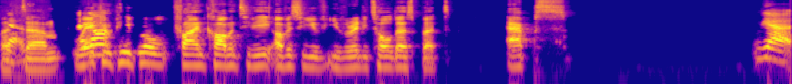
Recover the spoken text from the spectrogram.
But Yes. um, where can people find Carbon TV? Obviously, you've you've already told us, but apps. Yeah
